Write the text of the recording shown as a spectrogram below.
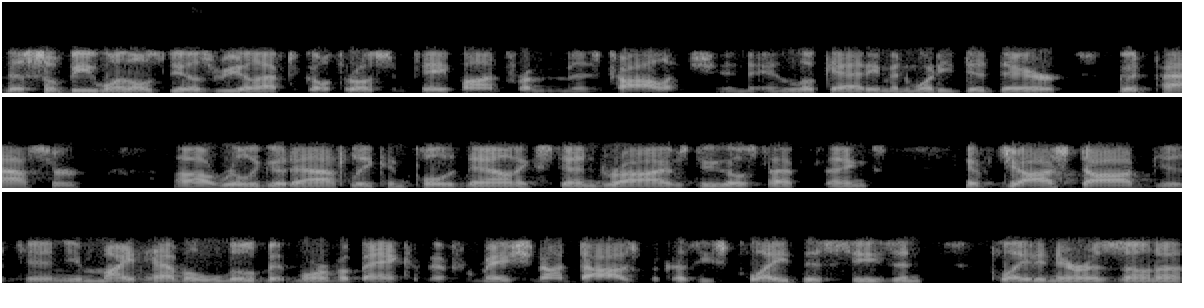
this will be one of those deals where you'll have to go throw some tape on from his college and, and look at him and what he did there. Good passer, uh, really good athlete, can pull it down, extend drives, do those type of things. If Josh Dobbs gets in, you might have a little bit more of a bank of information on Dobbs because he's played this season, played in Arizona.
